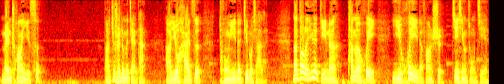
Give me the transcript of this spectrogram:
门窗一次。啊，就是这么简单。啊，由孩子统一的记录下来。那到了月底呢，他们会以会议的方式进行总结，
